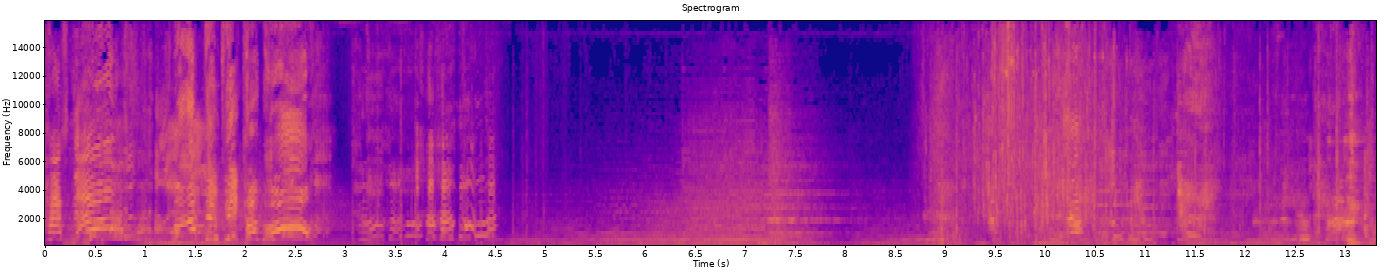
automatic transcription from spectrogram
Passt auf! Wartet, wir kommen hoch! Andere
